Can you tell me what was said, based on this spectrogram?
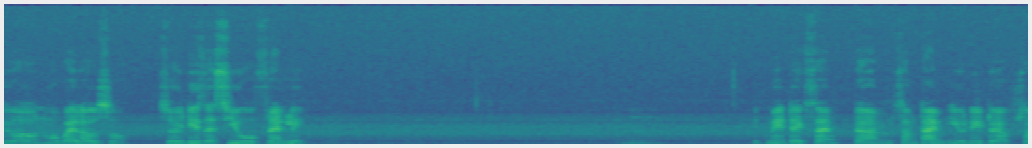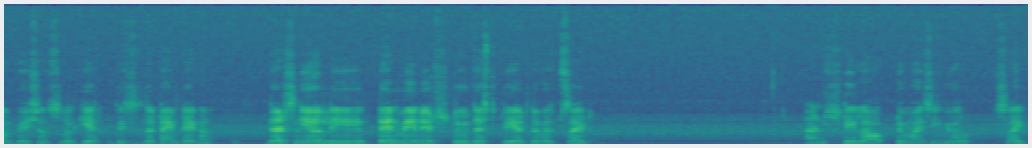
you are on mobile also. So it is SEO friendly. Hmm. It may take some time some time. You need to have some patience. Look here. This is the time taken. That's nearly 10 minutes to just create the website and still optimizing your site.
